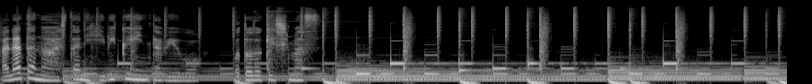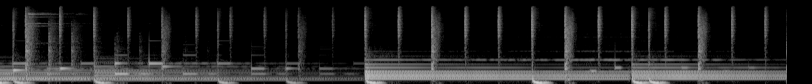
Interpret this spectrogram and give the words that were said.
あなたの明日に響くインタビューをお届けします。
